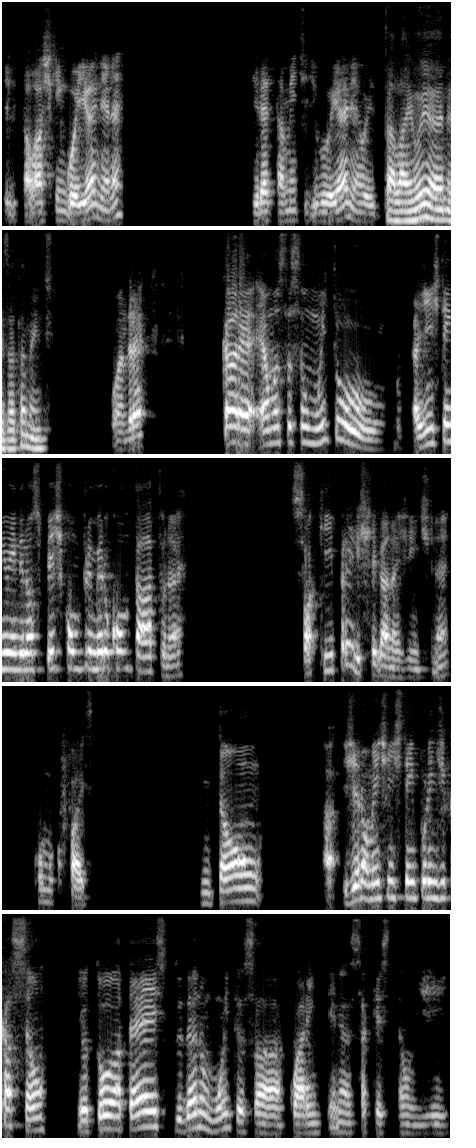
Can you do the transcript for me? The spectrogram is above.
Ele tá lá, acho que em Goiânia, né? Diretamente de Goiânia. Tá lá em Goiânia, exatamente. O André. Cara, é uma situação muito. A gente tem que vender nosso peixe como primeiro contato, né? Só que para ele chegar na gente, né? Como que faz? Então, geralmente a gente tem por indicação. Eu estou até estudando muito essa quarentena, essa questão de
